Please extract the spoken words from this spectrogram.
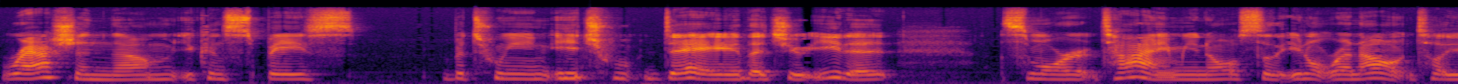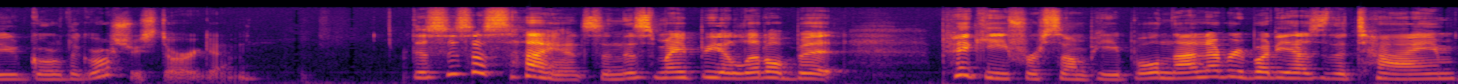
ration them you can space between each day that you eat it some more time you know so that you don't run out until you go to the grocery store again this is a science and this might be a little bit picky for some people not everybody has the time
